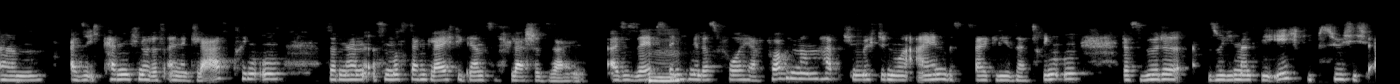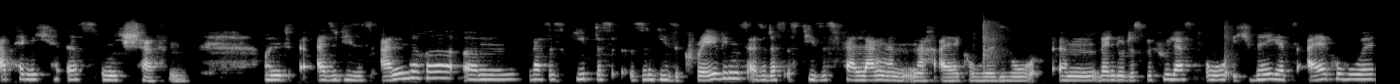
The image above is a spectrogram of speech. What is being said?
ähm, also ich kann nicht nur das eine Glas trinken, sondern es muss dann gleich die ganze Flasche sein. Also selbst mhm. wenn ich mir das vorher vorgenommen habe, ich möchte nur ein bis zwei Gläser trinken, das würde so jemand wie ich, die psychisch abhängig ist, nicht schaffen. Und also dieses andere, ähm, was es gibt, das sind diese Cravings, also das ist dieses Verlangen nach Alkohol. So, ähm, wenn du das Gefühl hast, oh, ich will jetzt Alkohol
